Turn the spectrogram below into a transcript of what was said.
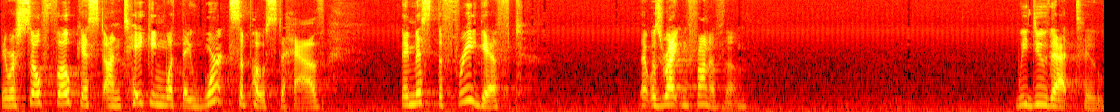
They were so focused on taking what they weren't supposed to have, they missed the free gift that was right in front of them. We do that too.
